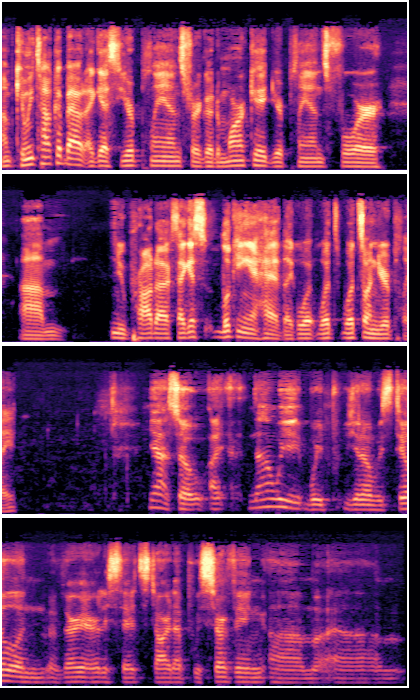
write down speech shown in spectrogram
Um, can we talk about, I guess, your plans for go to market, your plans for um, new products? I guess looking ahead, like what what's what's on your plate? Yeah, so I, now we we you know we're still in a very early stage startup. We're serving um, um,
